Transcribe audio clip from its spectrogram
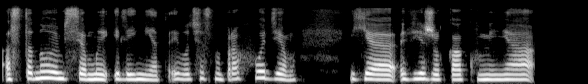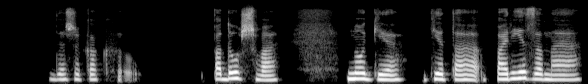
остановимся мы или нет. И вот сейчас мы проходим, я вижу, как у меня даже как подошва, ноги где-то порезанная,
